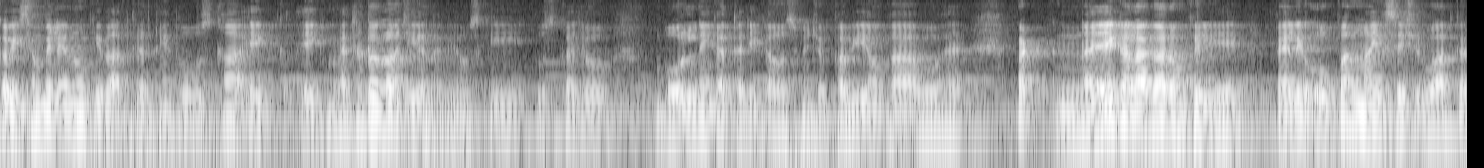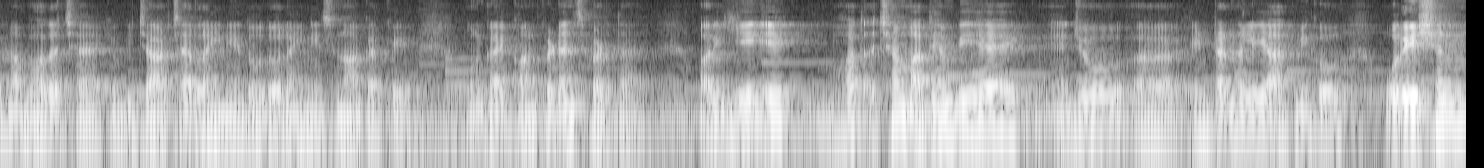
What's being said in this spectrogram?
कवि सम्मेलनों की बात करते हैं तो उसका एक एक मेथडोलॉजी अलग है। उसकी, उसका जो बोलने का तरीका, उसमें जो कवियों का वो है। बट नए कलाकारों के लिए पहले ओपन माइक से शुरुआत करना बहुत अच्छा है, क्योंकि चार चार लाइनें, दो दो लाइनें सुना करके उनका एक कॉन्फिडेंस बढ़ता है। और ये एक बहुत अच्छा माध्यम भी है, जो इंटरनली आदमी को ओरेशन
